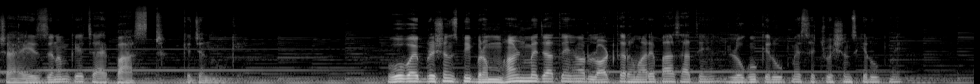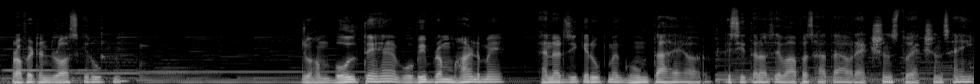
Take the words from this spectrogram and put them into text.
चाहे इस जन्म के, चाहे पास्ट के जन्मों के। वो वाइब्रेशंस भी ब्रह्मांड में जाते हैं और लौटकर हमारे पास आते हैं, लोगों के रूप में सिचुएशंस के रूप में प्रॉफिट एंड लॉस के रूप में। जो हम बोलते हैं, वो भी ब्रह्मांड में एनर्जी के रूप में घूमता है और इसी तरह से वापस आता है और एक्शंस तो एक्शंस हैं ही।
